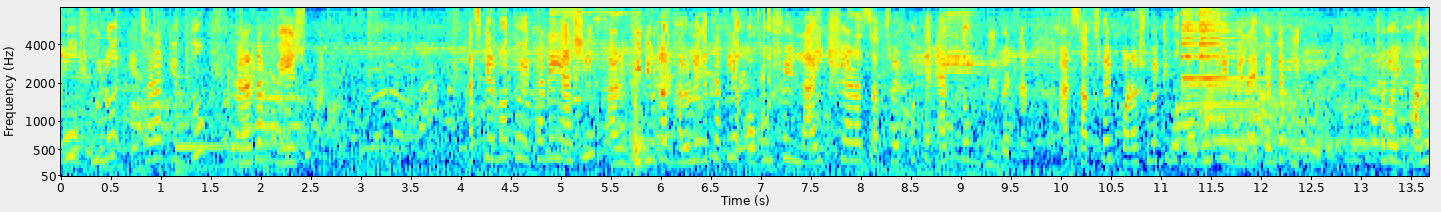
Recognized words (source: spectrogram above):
খুব ধুলো, এছাড়া কিন্তু মেলাটা বেশ ভালো। আজকের মতো এখানেই আসি। আর ভিডিওটা ভালো লেগে থাকলে অবশ্যই লাইক শেয়ার আর সাবস্ক্রাইব করতে একদম ভুলবেন না। আর সাবস্ক্রাইব করার সময় কিন্তু অবশ্যই বেলাইকানটা ক্লিক করবেন। সবাই ভালো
